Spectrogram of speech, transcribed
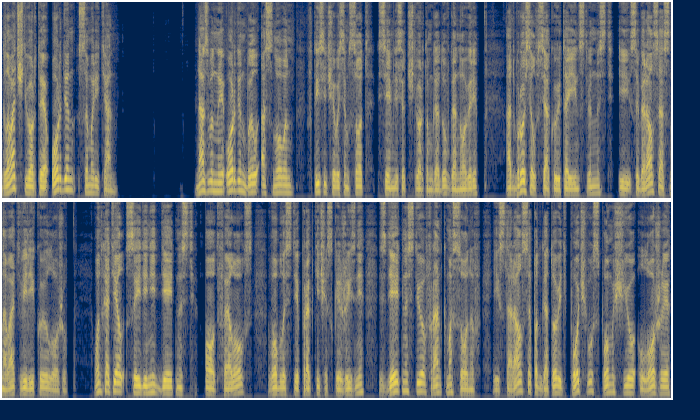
Глава 4. Орден самаритян. Названный орден был основан в 1874 году в Ганновере, отбросил всякую таинственность и собирался основать великую ложу. Он хотел соединить деятельность Old Fellows в области практической жизни с деятельностью франкмасонов и старался подготовить почву с помощью ложи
